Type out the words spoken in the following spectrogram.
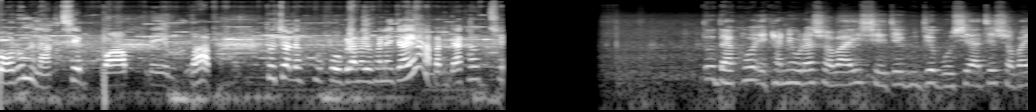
গরম লাগছে বাপ রে বাপ। তো চলো প্রোগ্রামের ওখানে যাই আবার দেখা হচ্ছে। তো দেখো, এখানে ওরা সবাই সেজে গুজে বসে আছে, সবাই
